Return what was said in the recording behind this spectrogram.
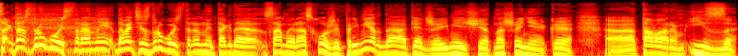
Тогда с другой стороны, давайте с другой стороны тогда самый расхожий пример, да, опять же, имеющий отношение к э, товарам из э,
